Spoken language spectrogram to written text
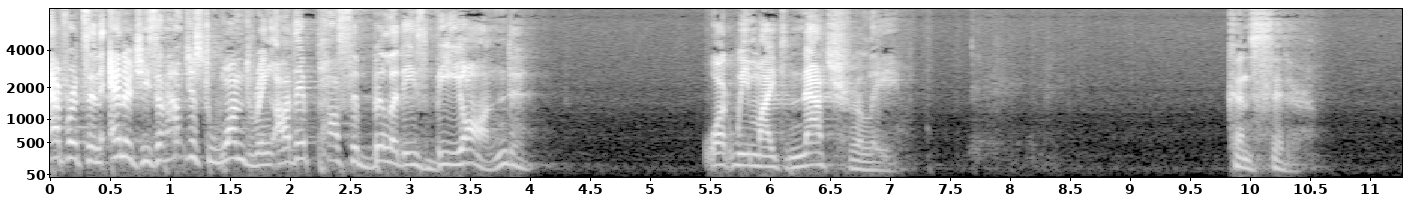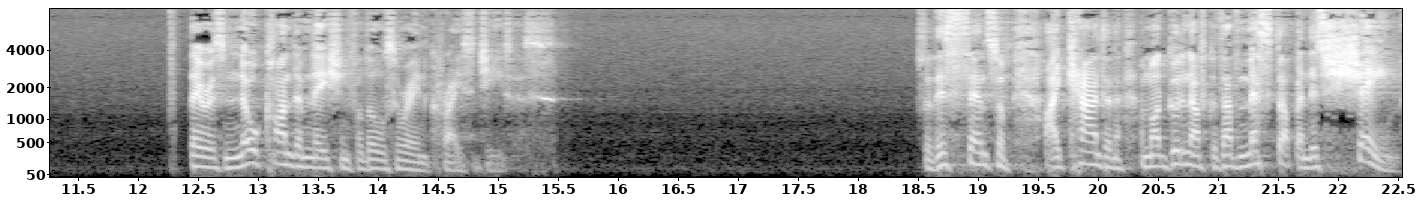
efforts and energies, and I'm just wondering are there possibilities beyond what we might naturally consider. there is no condemnation for those who are in Christ Jesus. So, this sense of I can't and I'm not good enough because I've messed up, and this shame,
